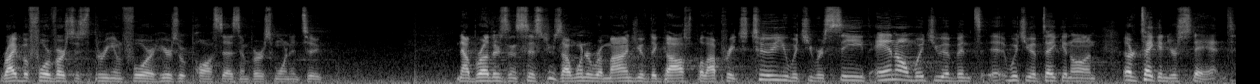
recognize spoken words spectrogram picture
Right before verses 3 and 4, here's what Paul says in verse 1 and 2. Now, brothers and sisters, I want to remind you of the gospel I preached to you, which you received, and on which you have been, eh, which you have taken on or taken your stand.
